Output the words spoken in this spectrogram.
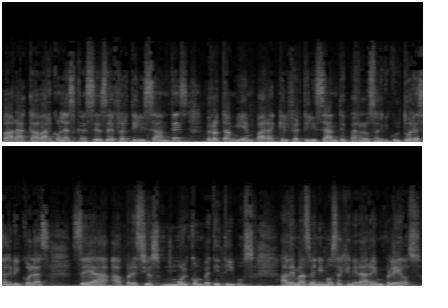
para acabar con la escasez de fertilizantes, pero también para que el fertilizante para los agricultores agrícolas sea a precios muy competitivos. Además venimos a generar empleos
